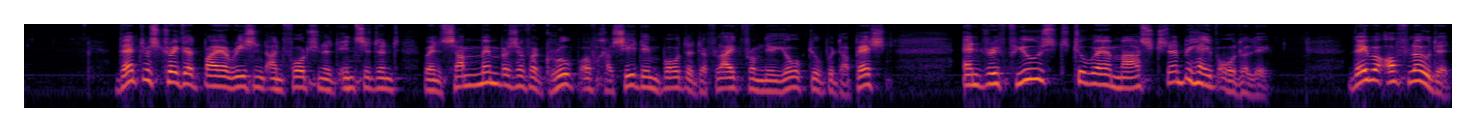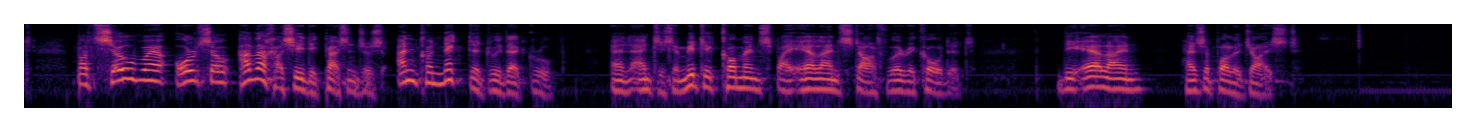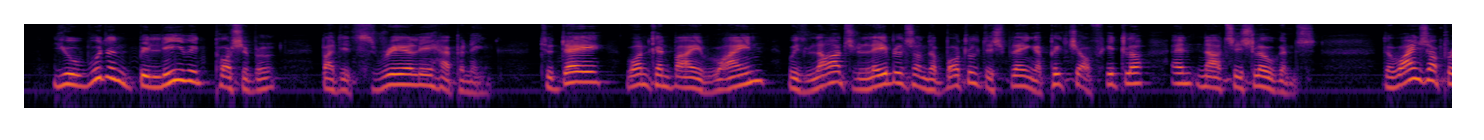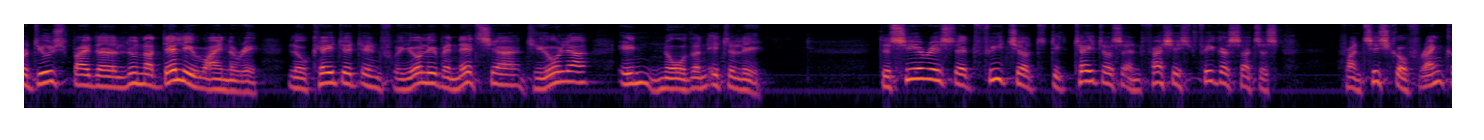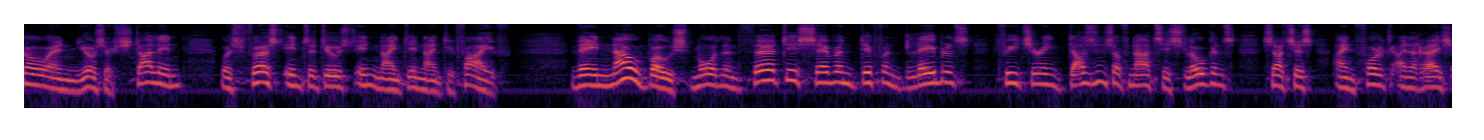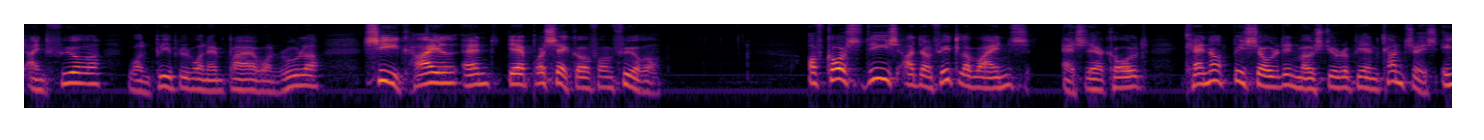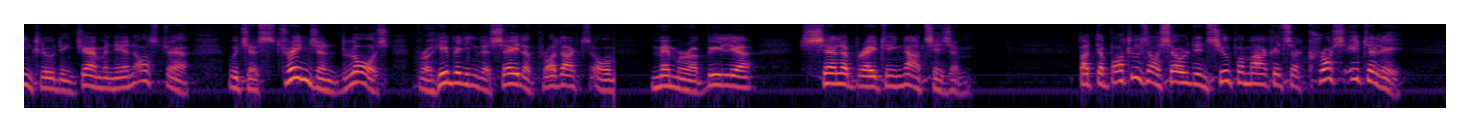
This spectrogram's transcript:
That was triggered by a recent unfortunate incident when some members of a group of Hasidim boarded a flight from New York to Budapest and refused to wear masks and behave orderly. They were offloaded, but so were also other Hasidic passengers unconnected with that group, and anti Semitic comments by airline staff were recorded the airline has apologized. You wouldn't believe it possible, but it's really happening. Today, one can buy wine with large labels on the bottle displaying a picture of Hitler and Nazi slogans. The wines are produced by the Lunardelli winery, located in Friuli Venezia Giulia in northern Italy. The series that featured dictators and fascist figures such as Francisco Franco and Joseph Stalin was first introduced in 1995. They now boast more than 37 different labels featuring dozens of Nazi slogans such as Ein Volk, ein Reich, ein Führer, One People, One Empire, One Ruler, Sieg, Heil, and Der Prosecco vom Führer. Of course, these Adolf Hitler wines, as they are called, cannot be sold in most European countries, including Germany and Austria, which have stringent laws prohibiting the sale of products or memorabilia celebrating Nazism. But the bottles are sold in supermarkets across Italy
